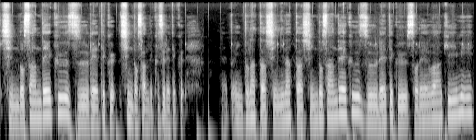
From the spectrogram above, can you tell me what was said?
震度3で崩れてく。震度3で崩れてく。えっ、と、陰となった、真になった、震度3で崩れてく。それは君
